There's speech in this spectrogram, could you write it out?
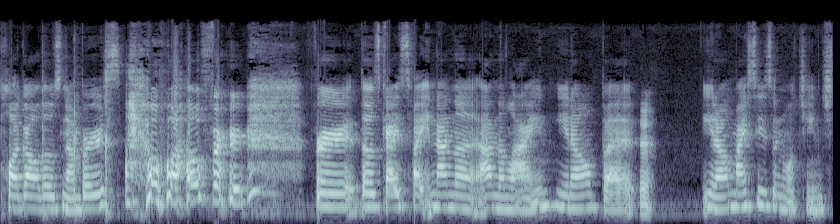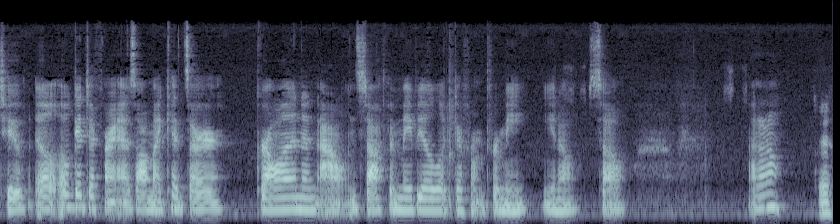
plug all those numbers well for for those guys fighting on the on the line, you know. But Yeah. you know, my season will change too. It'll, it'll get different as all my kids are growing and out and stuff, and maybe it'll look different for me, you know. So I don't know. Yeah.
